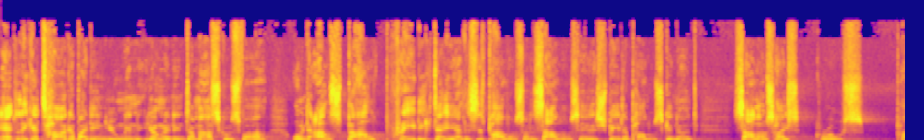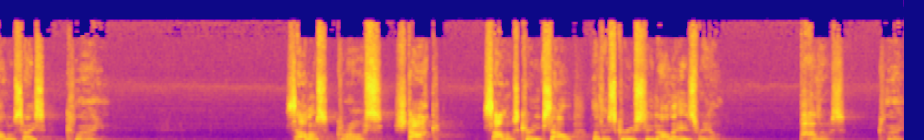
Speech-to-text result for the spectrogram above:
etliche Tage bei den Jungen, Jungen in Damaskus war und alsbald predigte er, das ist Paulus oder Saulus, er ist später Paulus genannt. Saulus heißt groß, Paulus heißt klein. Saulus groß, stark. Saulus, König Saul, war das größte in aller Israel. Paulus, klein.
